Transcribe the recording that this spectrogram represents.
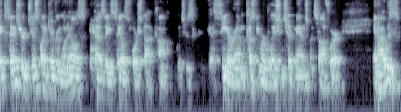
Accenture, just like everyone else, has a Salesforce.com, which is a CRM, customer relationship management software. And I was,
